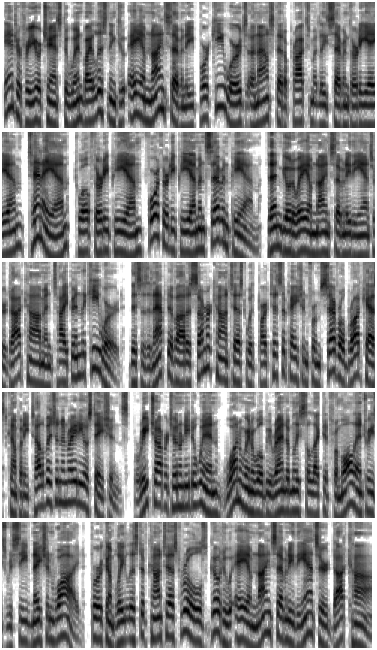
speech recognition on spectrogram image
Enter for your chance to win by listening to AM 970 for keywords announced at approximately 7:30 a.m., 10 a.m., 12:30 p.m., 4:30 p.m., and 7 p.m. Then go to am970theanswer.com and type in the keyword. This is an App Nevada summer contest with participation from several broadcast company television and radio stations. For each opportunity to win, one winner will be randomly selected from all entries received nationwide. For a complete list of contest rules, go to am970theanswer.com.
